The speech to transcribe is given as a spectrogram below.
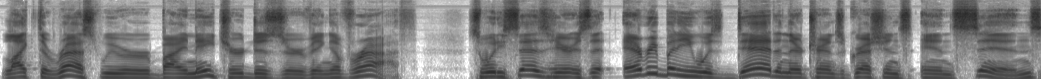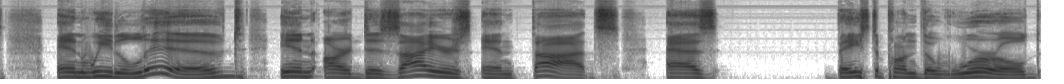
Like the rest, we were by nature deserving of wrath. So, what he says here is that everybody was dead in their transgressions and sins, and we lived in our desires and thoughts as based upon the world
